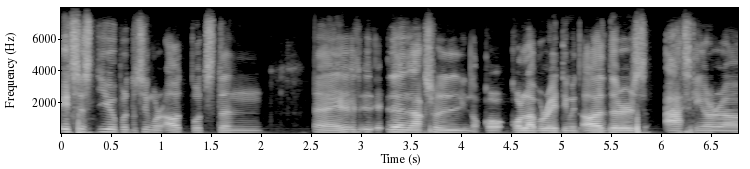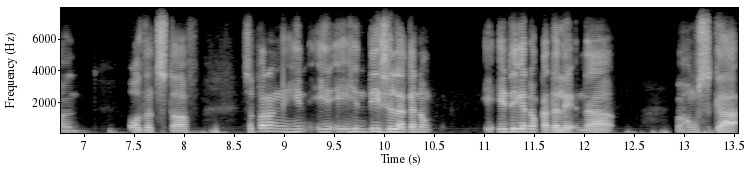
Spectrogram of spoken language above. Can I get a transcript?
it's just you producing more outputs than uh, than actually you know co- collaborating with others, asking around, all that stuff. So parang hin- hi- hindi sila ganong hindi ganong kadali na mahusga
